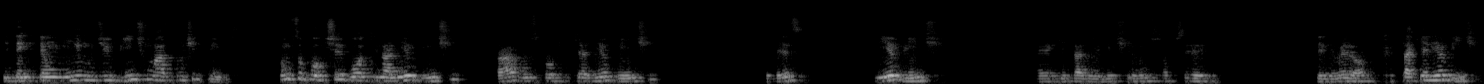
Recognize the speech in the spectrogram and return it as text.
que tem que ter um mínimo de 20, um máximo de 30. Vamos supor que chegou aqui na linha 20, tá? Vamos supor que é a linha 20, beleza? Linha 20, aí aqui está a linha 21, só para você entender melhor. Está aqui a linha 20.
